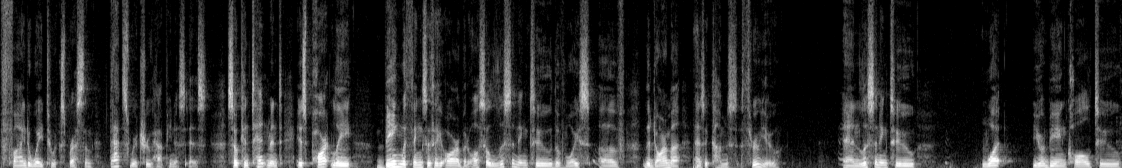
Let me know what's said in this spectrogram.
find a way to express them. That's where true happiness is. So, contentment is partly being with things as they are, but also listening to the voice of the Dharma as it comes through you and listening to what you're being called to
